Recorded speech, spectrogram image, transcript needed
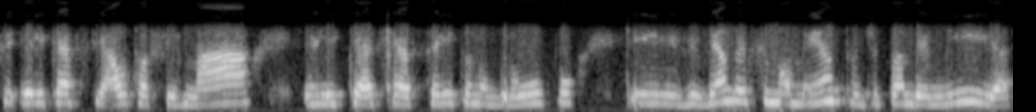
se, ele quer se autoafirmar, ele quer ser aceito no grupo. E vivendo esse momento de pandemia,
